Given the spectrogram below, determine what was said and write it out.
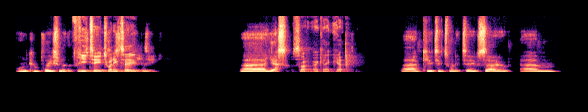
on completion of the Q2 22. Uh, yes. Sorry. Okay. Yeah. Uh, Q2 22. So um,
